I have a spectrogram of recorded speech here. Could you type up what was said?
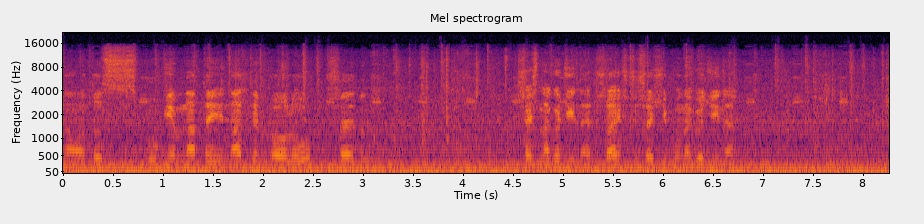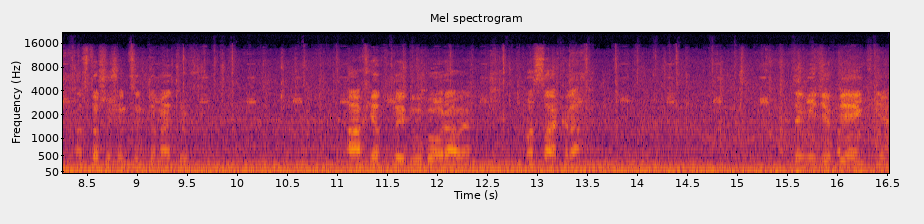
no to z pługiem na, tej, na tym polu szedł 6 na godzinę. 6 czy 6,5 na godzinę. Na 160 cm ach ja tutaj długo orałem. Masakra tym idzie pięknie.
